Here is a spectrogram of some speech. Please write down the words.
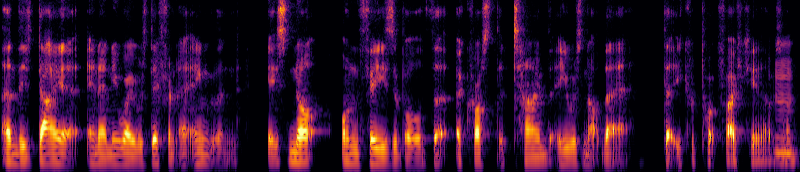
and his diet in any way was different at England, it's not unfeasible that across the time that he was not there, that he could put five kilos mm. on.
